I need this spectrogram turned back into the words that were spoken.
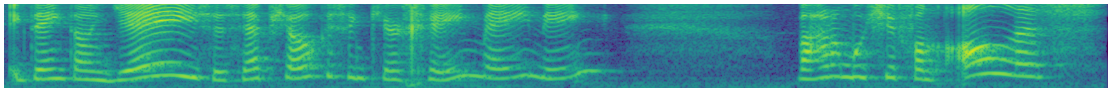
Ik denk dan, Jezus, heb je ook eens een keer geen mening? Waarom moet je van alles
